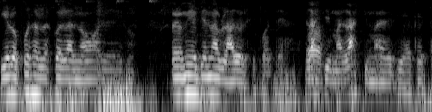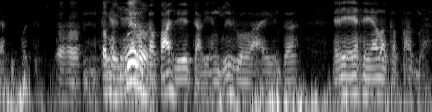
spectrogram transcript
Y él lo puso en la escuela, no, le dijo. Pero mire, bien hablado el cipote. Ah. Lástima, lástima, decía que está cipote. Ajá. Está muy se güiro. llama capaz, sí, está bien güirro, ay, entonces, ella, se llama capaz, va.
